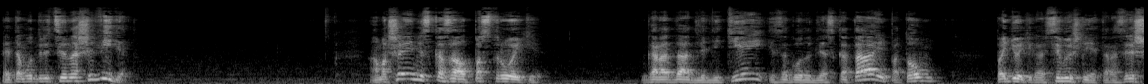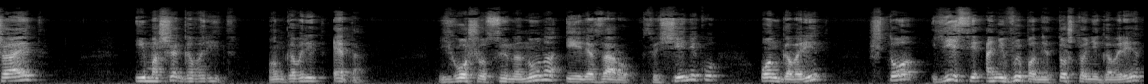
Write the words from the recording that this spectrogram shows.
Это мудрецы наши видят. А Маше им сказал, постройте города для детей и загоны для скота, и потом пойдете, когда Всевышний это разрешает. И Маше говорит, он говорит это, Егошу сына Нуна и Илязару священнику, он говорит, что если они выполнят то, что они говорят,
